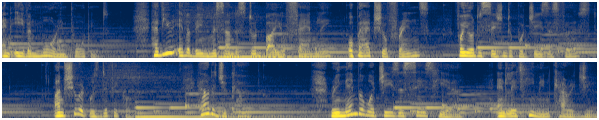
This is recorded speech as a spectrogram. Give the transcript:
and even more important. Have you ever been misunderstood by your family or perhaps your friends for your decision to put Jesus first? I'm sure it was difficult. How did you cope? Remember what Jesus says here and let Him encourage you.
